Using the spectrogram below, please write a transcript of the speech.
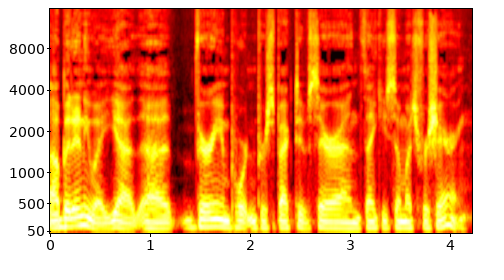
Uh, but anyway, yeah, uh, very important perspective, Sarah, and thank you so much for sharing.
